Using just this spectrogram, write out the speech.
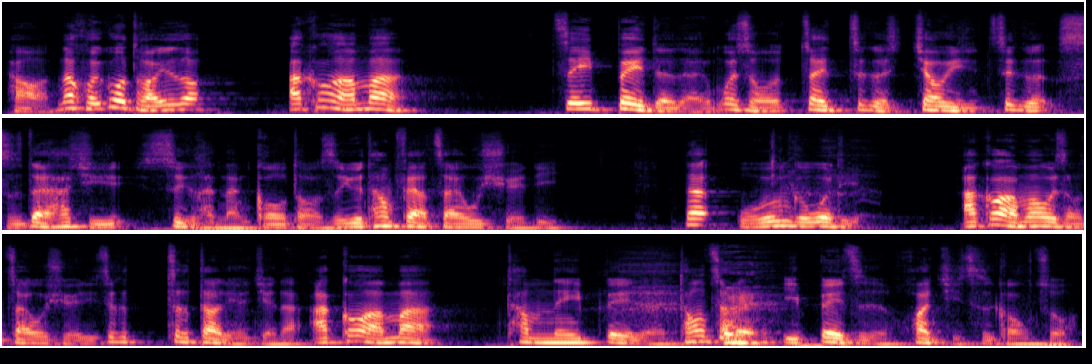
好，那回过头来就说阿公阿嬷。这一辈的人为什么在这个教育这个时代，他其实是一个很难沟通，是因为他们非常在乎学历。那我问个问题，阿公阿嬷为什么在乎学历？这个这个道理很简单，阿公阿嬷他们那一辈人通常一辈子换几次工作，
